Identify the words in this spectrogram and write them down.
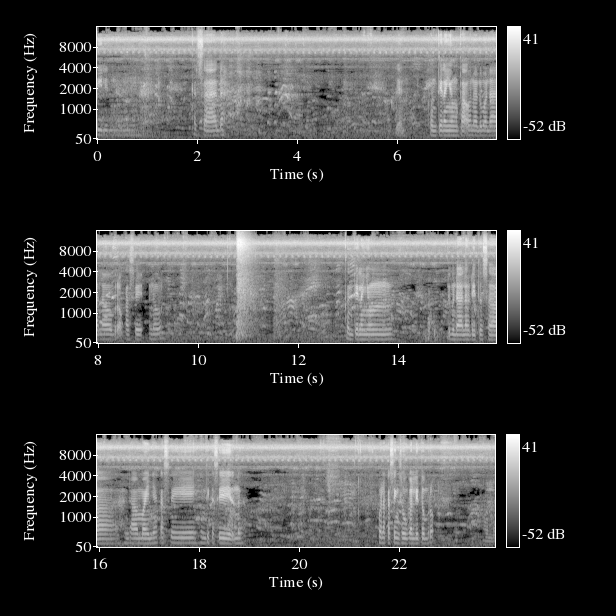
gilid ng kasada yan konti lang yung tao na dumadalaw bro kasi ano konti lang yung dumalaw dito sa lamay niya kasi hindi kasi ano wala kasing sugal dito bro wala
